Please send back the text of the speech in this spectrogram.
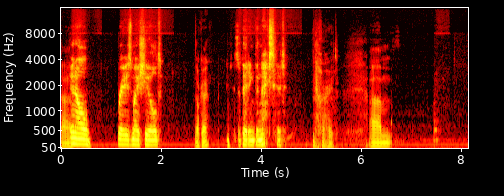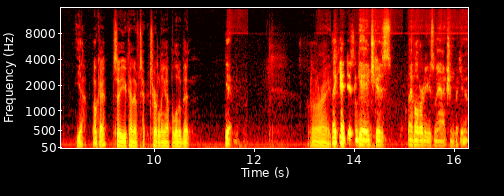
Uh, And I'll raise my shield, okay. anticipating the next hit. All right. Um, yeah. Okay. So you're kind of t- turtling up a little bit. Yeah. All right. I can't disengage because I've already used my action. But you know,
